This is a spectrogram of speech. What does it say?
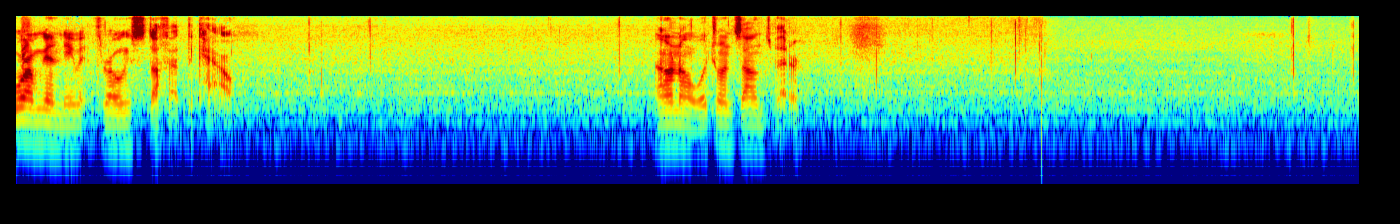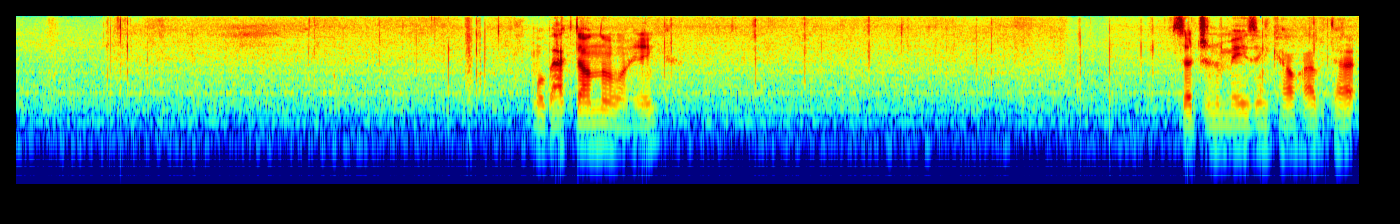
Or I'm gonna name it throwing stuff at the cow. I don't know which one sounds better. We'll back down the mining. Such an amazing cow habitat.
